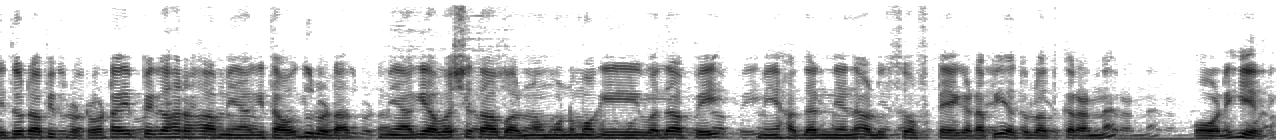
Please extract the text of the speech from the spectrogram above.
එතකොට අපි ප්‍රොටෝටයිප් එක හරහා මෙයාගේ තවදුරටත් මෙයාගේ අවශ්‍යතාව බලනවා මොන වගේ වද අපේ මේ හදන්න යන අලුත් සොෆ්ට්වෙයාර් එකට අපි ඇතුළත් කරන්න ඕනේ කියලා.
